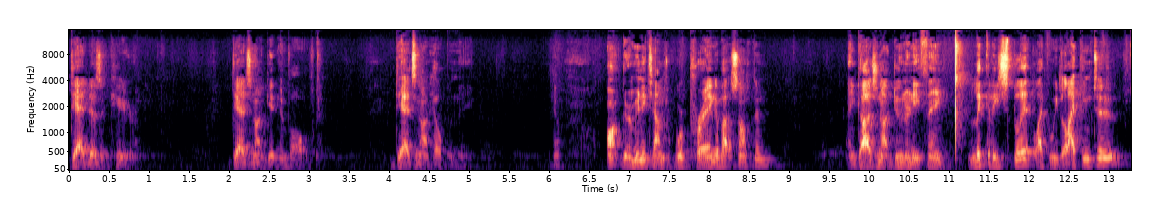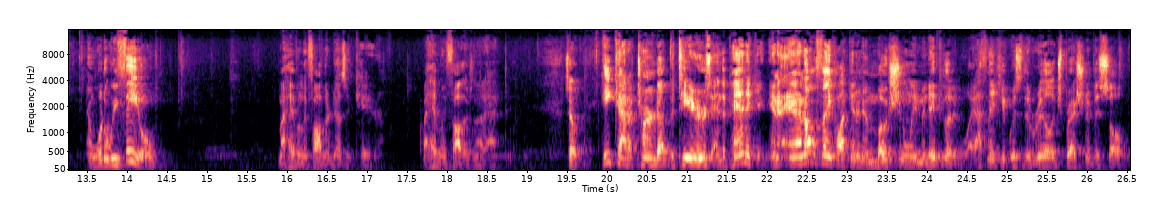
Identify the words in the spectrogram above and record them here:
dad doesn't care. Dad's not getting involved. Dad's not helping me. You know, aren't there many times we're praying about something and God's not doing anything lickety split like we'd like Him to? And what do we feel? My Heavenly Father doesn't care. My Heavenly Father's not acting. So he kind of turned up the tears and the panicking. And, and I don't think like in an emotionally manipulative way. I think it was the real expression of his soul.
